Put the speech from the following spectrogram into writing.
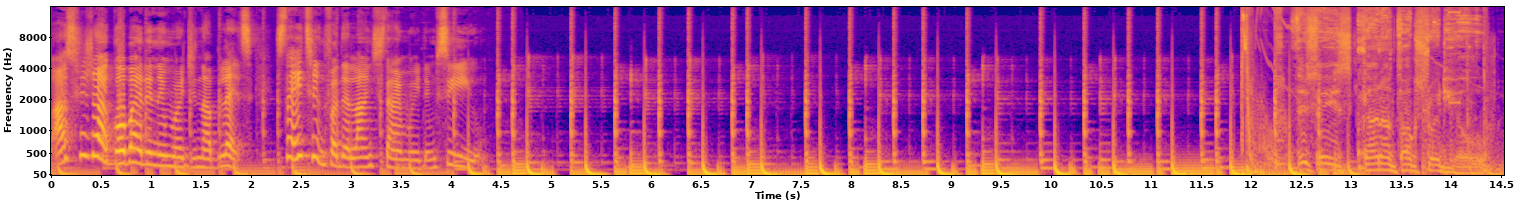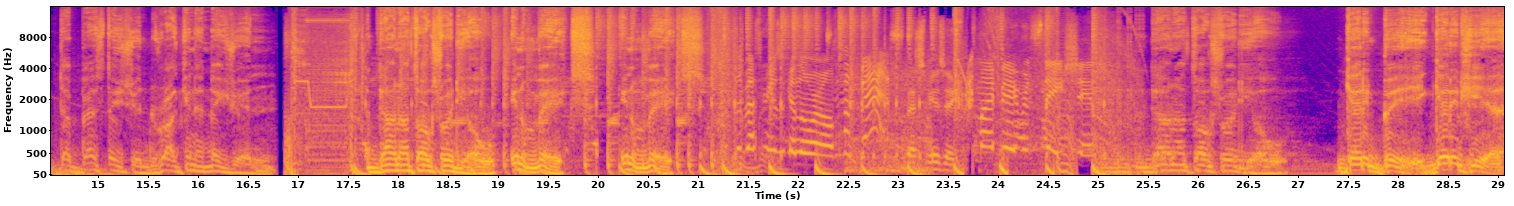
As usual, I go by the name Regina Bless. Stay tuned for the lunchtime reading. See you. This is Ghana Talks Radio, the best station rocking the nation. Ghana Talks Radio in a mix, in a mix. The best music in the world. The best. Best music. My favorite station. Ghana Talks Radio. Get it big, get it here.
